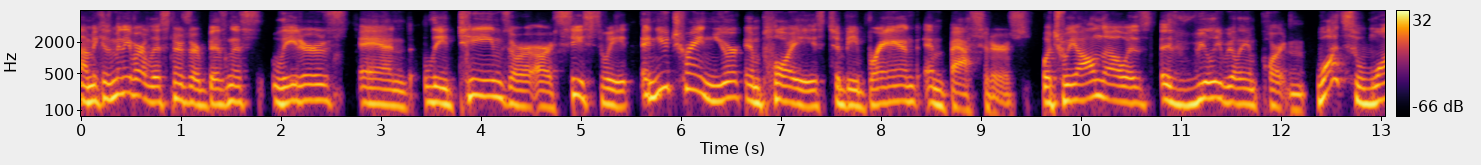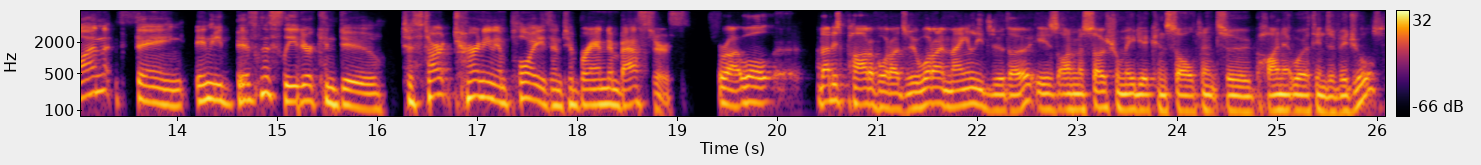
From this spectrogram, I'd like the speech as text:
um, because many of our listeners are business leaders and lead teams or are C suite. And you train your employees to be brand ambassadors, which we all know is, is really, really important. What's one thing any business leader can do to start turning employees into brand ambassadors? Right. Well, that is part of what I do. What I mainly do, though, is I'm a social media consultant to high net worth individuals.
